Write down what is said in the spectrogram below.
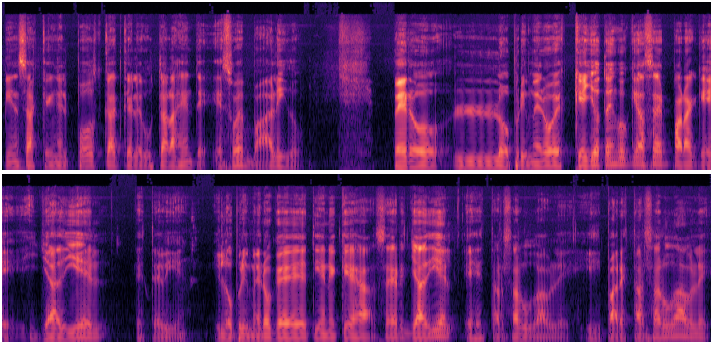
piensas que en el podcast que le gusta a la gente, eso es válido. Pero lo primero es que yo tengo que hacer para que Yadiel esté bien. Y lo primero que tiene que hacer Yadiel es estar saludable. Y para estar saludable,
